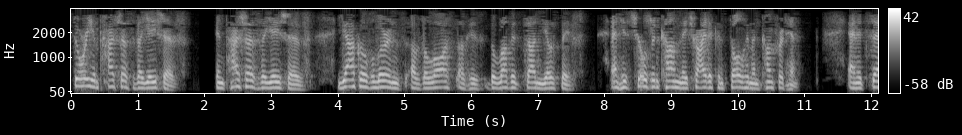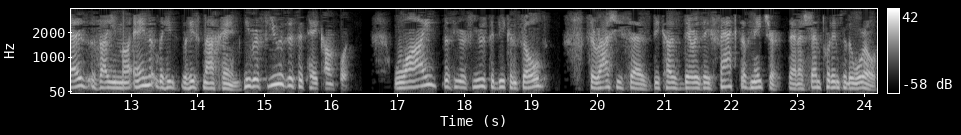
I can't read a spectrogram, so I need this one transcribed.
story in Parshas Vayeshev. In Parshas Vayeshev, Yaakov learns of the loss of his beloved son Yosef, and his children come, and they try to console him and comfort him. And it says, He refuses to take comfort. Why does he refuse to be consoled? So Rashi says, because there is a fact of nature that Hashem put into the world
